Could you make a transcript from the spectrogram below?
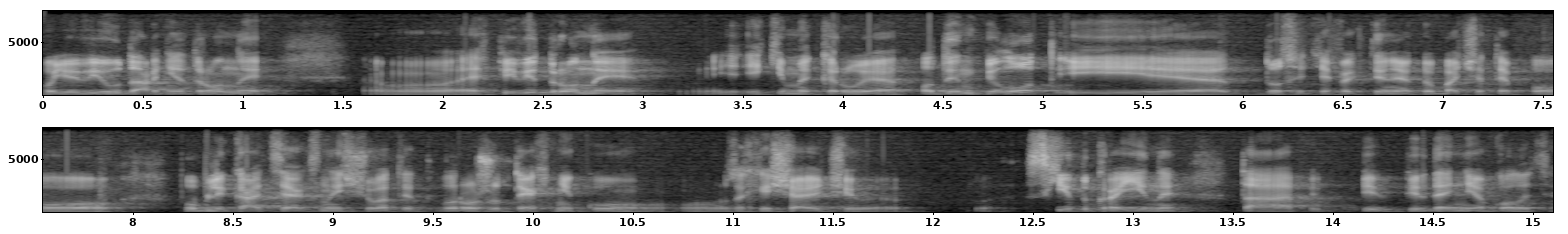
бойові ударні дрони. FPV-дрони, якими керує один пілот, і досить ефективно, як ви бачите, по публікаціях знищувати ворожу техніку, захищаючи схід України та пів- південні околиці.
